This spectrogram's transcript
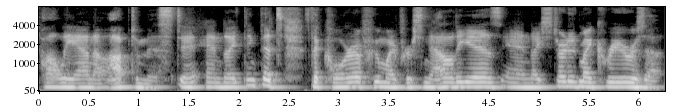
Pollyanna optimist, and I think that's the core of who my personality is. And I started my career as a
